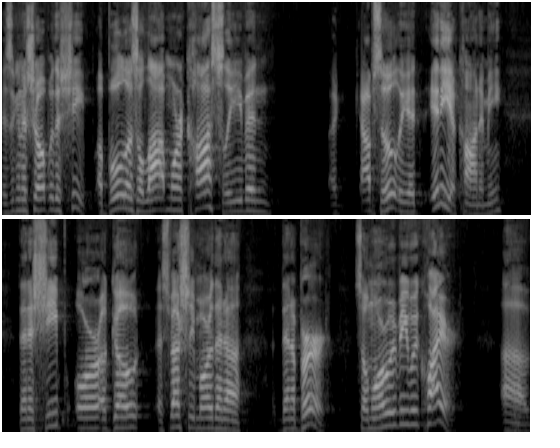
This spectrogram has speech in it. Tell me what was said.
isn't going to show up with a sheep. A bull is a lot more costly, even uh, absolutely at any economy, than a sheep or a goat, especially more than a, than a bird. So more would be required. Um,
